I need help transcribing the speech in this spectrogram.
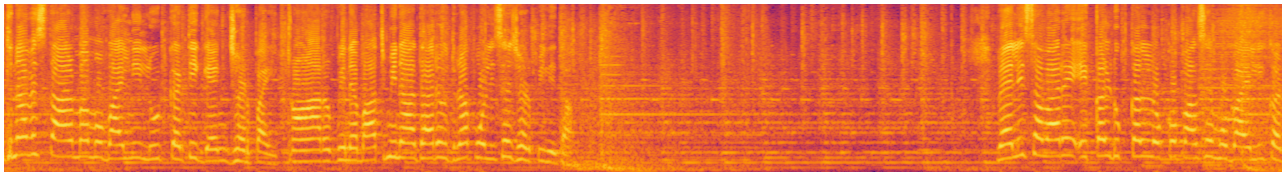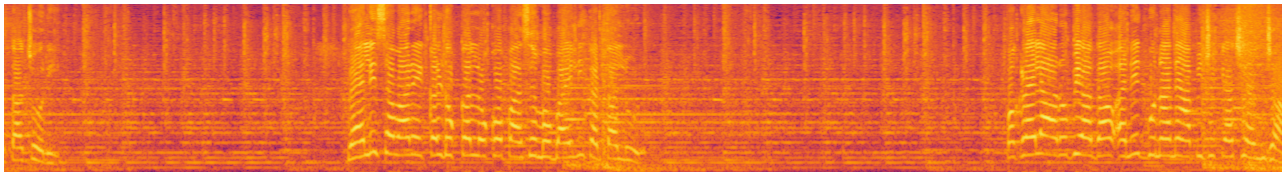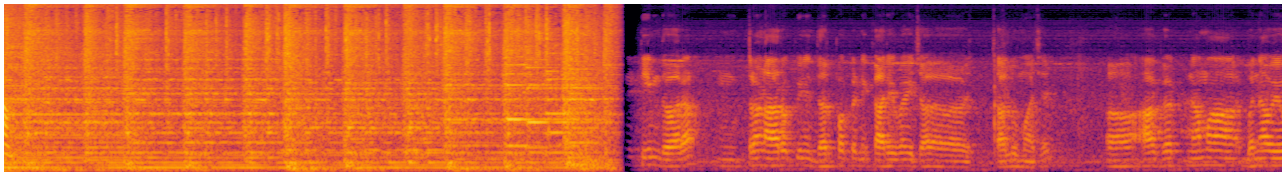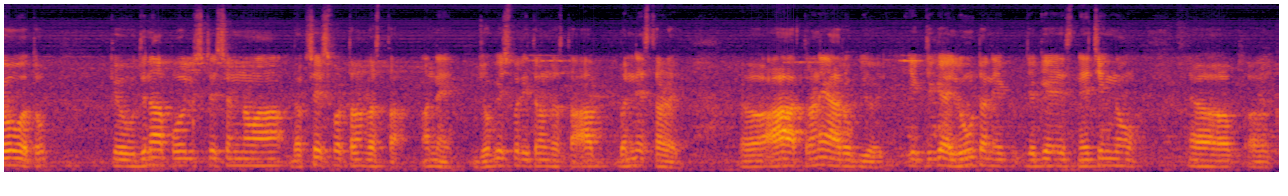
ઉધના વિસ્તારમાં મોબાઈલની લૂંટ કરતી ગેંગ ઝડપાઈ. ત્રણ આરોપીને બાતમીના આધારે ઉધના પોલીસે ઝડપી લીધા. વહેલી સવારે એકલ ડુક્કલ લોકો પાસે મોબાઈલની કરતા ચોરી. વહેલી સવારે એકલ ડુક્કલ લોકો પાસે મોબાઈલની કરતા લૂંટ. પકડાયેલા આરોપી અગાઉ અનેક ગુનાને આપી ચૂક્યા છે અંજામ. ટીમ દ્વારા ત્રણ આરોપીની ધરપકડની કાર્યવાહી ચાલુમાં છે. આ ઘટનામાં બનાવ એવો હતો કે ઉધના પોલીસ સ્ટેશનમાં દક્ષેશ્વર ત્રણ રસ્તા અને જોગેશ્વરી ત્રણ રસ્તા આ બંને સ્થળે આ ત્રણેય આરોપીઓએ એક જગ્યાએ લૂંટ અને એક જગ્યાએ સ્નેચિંગનો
